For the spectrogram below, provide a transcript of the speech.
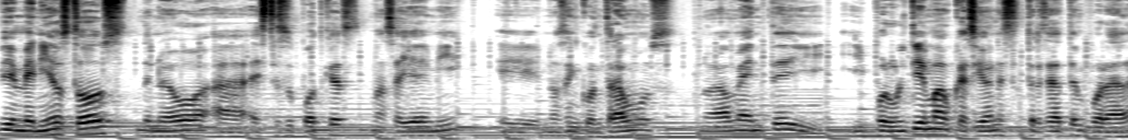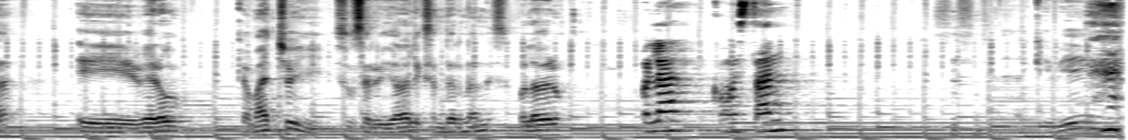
bienvenidos todos de nuevo a este su podcast, Más allá de mí. Eh, nos encontramos nuevamente y, por última ocasión esta tercera temporada, eh, Vero Camacho y su servidor Alexander Hernández. Hola Vero. Hola, ¿cómo están? Bien.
